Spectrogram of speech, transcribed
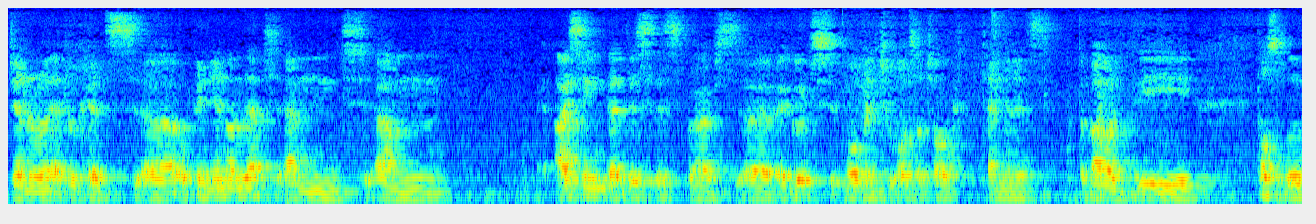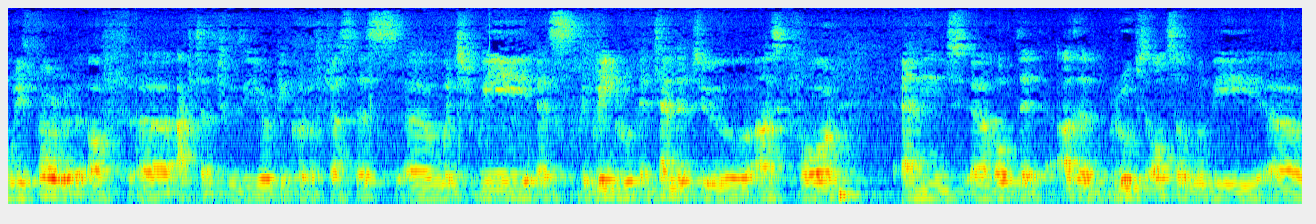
general advocate's uh, opinion on that, and um, I think that this is perhaps uh, a good moment to also talk 10 minutes about the possible referral of uh, ACTA to the European Court of Justice, uh, which we as the Green Group intended to ask for and uh, hope that other groups also will be uh,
